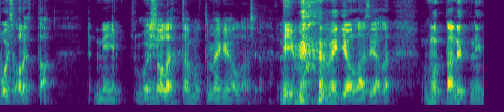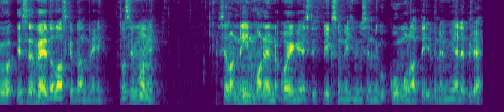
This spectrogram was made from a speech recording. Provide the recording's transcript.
voisi olettaa. Niin, voisi niin, olettaa, mutta mekin ollaan siellä. Niin, me, mekin ollaan siellä. Mutta nyt, niin kuin, jos se meitä lasketaan, niin tosi moni. Mm. Siellä on niin monen oikeasti fiksun ihmisen niin kuin kumulatiivinen mielipide,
